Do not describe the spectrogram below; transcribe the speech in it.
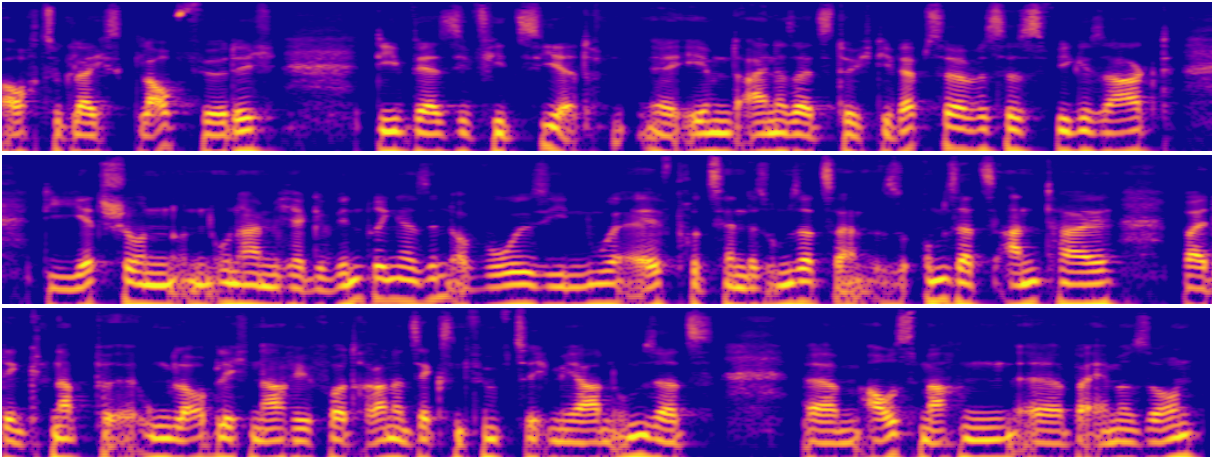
auch zugleich glaubwürdig diversifiziert. Äh, eben einerseits durch die Web-Services, wie gesagt, die jetzt schon ein unheimlicher Gewinnbringer sind, obwohl sie nur 11 Prozent des Umsatz, also Umsatzanteil bei den knapp äh, unglaublich nach wie vor 356 Milliarden Umsatz ähm, ausmachen äh, bei Amazon.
